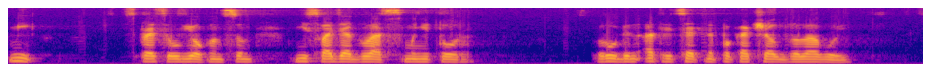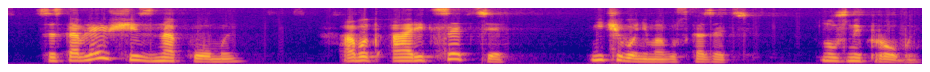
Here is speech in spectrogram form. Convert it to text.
Мик?» — спросил Йоханссон, не сводя глаз с монитора. Рубин отрицательно покачал головой. Составляющие знакомы, а вот о рецепте ничего не могу сказать. Нужны пробы.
